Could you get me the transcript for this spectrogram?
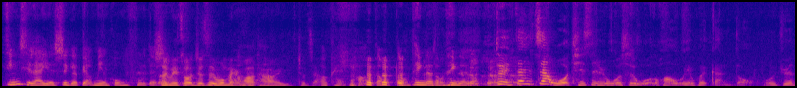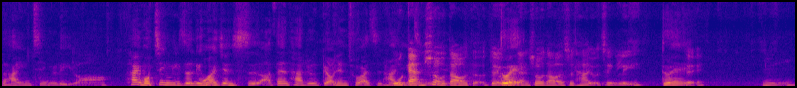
听起来也是个表面功夫的。是没错，就是我美化他而已，就这样。OK，好，懂懂，听得懂，听得懂。对，但是这样我其实如果是我的话，我也会感动。我觉得他已经尽力了、啊，他有没有尽力这是另外一件事啊。但是他就是表现出来是他已我感受到的，对对我感受到的是他有尽力。对对，嗯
